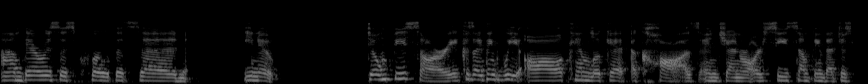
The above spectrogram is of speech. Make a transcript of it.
Um, there was this quote that said, you know, don't be sorry because I think we all can look at a cause in general or see something that just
